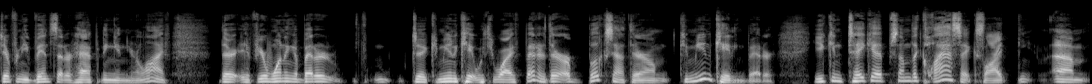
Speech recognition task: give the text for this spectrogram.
different events that are happening in your life there if you're wanting a better to communicate with your wife better there are books out there on communicating better. You can take up some of the classics like um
